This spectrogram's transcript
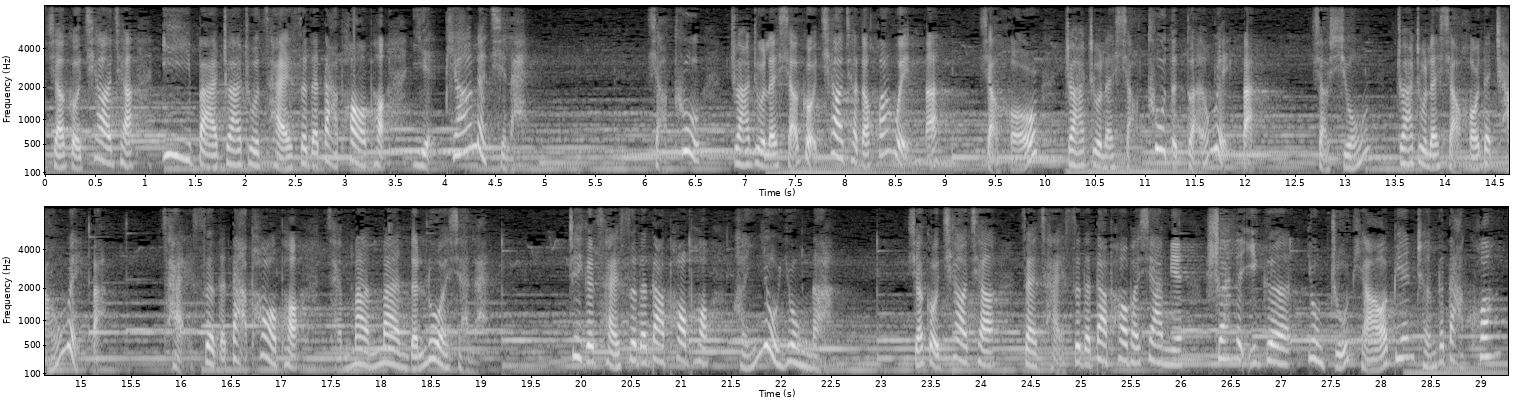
小狗翘翘一把抓住彩色的大泡泡，也飘了起来。小兔抓住了小狗翘翘的花尾巴，小猴抓住了小兔的短尾巴，小熊抓住了小猴的长尾巴。彩色的大泡泡才慢慢地落下来。这个彩色的大泡泡很有用呢。小狗翘翘在彩色的大泡泡下面拴了一个用竹条编成的大筐。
